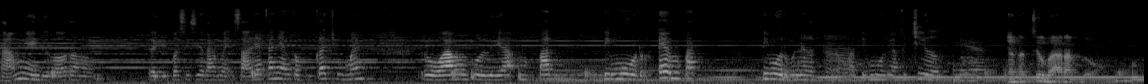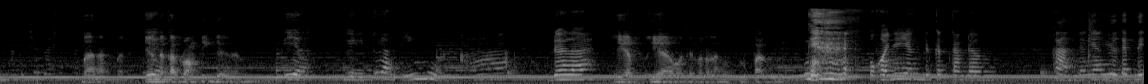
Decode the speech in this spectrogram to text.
Rame di lorong. Lagi posisi rame. Soalnya kan yang kebuka cuman ruang kuliah 4 timur. Eh 4 timur bener. Empat timur yang kecil. Iya. Yang kecil barat dong. Yang kecil apa? barat barat. Yang Iya. dekat ruang tiga kan? Iya. Eh, itu yang timur kak. Udahlah iya iya whatever lah. Lupa gue pokoknya yang deket kandang. Kandang yang deket di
